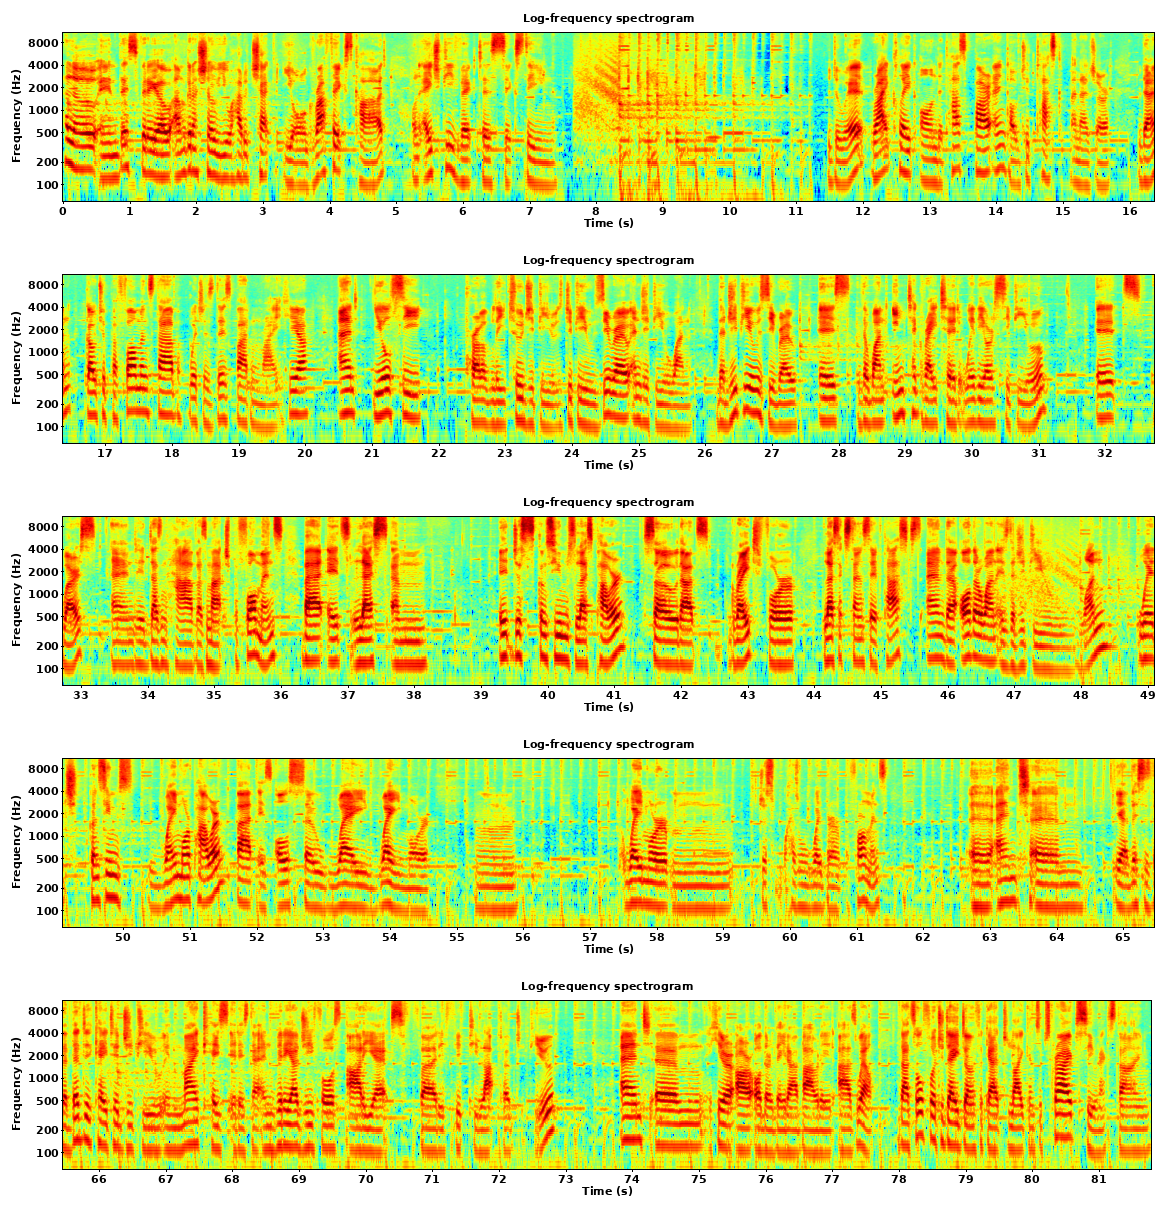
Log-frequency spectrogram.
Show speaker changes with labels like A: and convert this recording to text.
A: Hello, in this video I'm gonna show you how to check your graphics card on HP Victus 16. To do it, right click on the taskbar and go to Task Manager. Then go to Performance tab, which is this button right here, and you'll see probably two GPUs, GPU 0 and GPU 1. The GPU 0 is the one integrated with your CPU. It's worse and it doesn't have as much performance, but it's less, um, it just consumes less power. So that's great for less extensive tasks. And the other one is the GPU 1, which consumes way more power, but is also way, way more um, way more, um, just has way better performance. Uh, and um, yeah, this is the dedicated GPU. In my case, it is the NVIDIA GeForce RTX 3050 laptop GPU. And um, here are other data about it as well. That's all for today. Don't forget to like and subscribe. See you next time.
